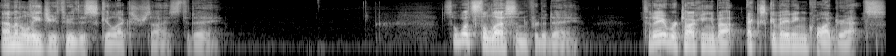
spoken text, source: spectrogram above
I'm going to lead you through this skill exercise today. So, what's the lesson for today? Today, we're talking about excavating quadrats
